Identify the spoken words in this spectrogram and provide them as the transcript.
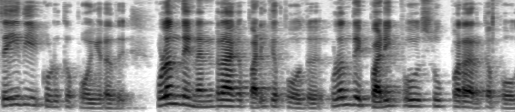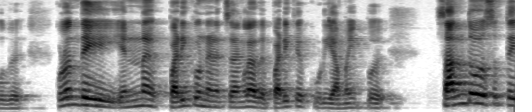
செய்தியை கொடுக்க போகிறது. குழந்தை நன்றாக படிக்க போகுது. குழந்தை படிப்பு சூப்பராக இருக்க போகுது. குழந்தை என்ன படிக்கும்னு நினச்சாங்களோ அதை படிக்கக்கூடிய அமைப்பு சந்தோஷத்தை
